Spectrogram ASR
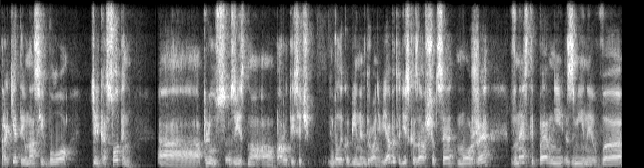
ракети, і у нас їх було кілька сотень, плюс, звісно, пару тисяч далекобійних дронів. Я би тоді сказав, що це може внести певні зміни в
